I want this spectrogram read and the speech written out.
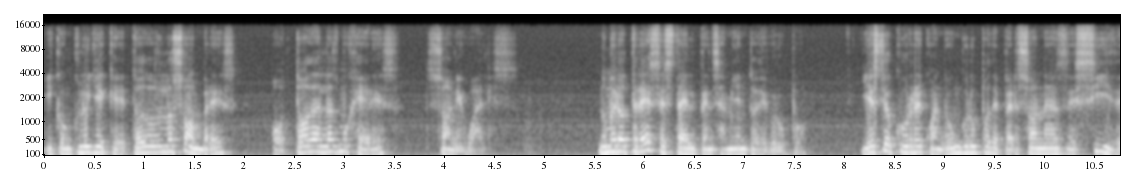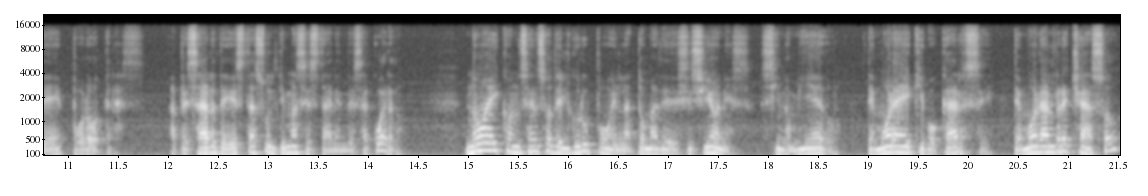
y concluye que todos los hombres o todas las mujeres son iguales. Número 3 está el pensamiento de grupo. Y este ocurre cuando un grupo de personas decide por otras, a pesar de estas últimas estar en desacuerdo. No hay consenso del grupo en la toma de decisiones, sino miedo, temor a equivocarse, temor al rechazo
